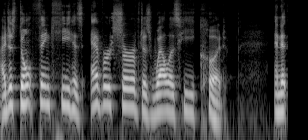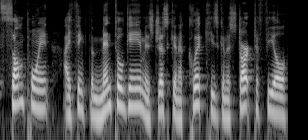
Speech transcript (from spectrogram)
I just don't think he has ever served as well as he could. And at some point, I think the mental game is just going to click. He's going to start to feel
